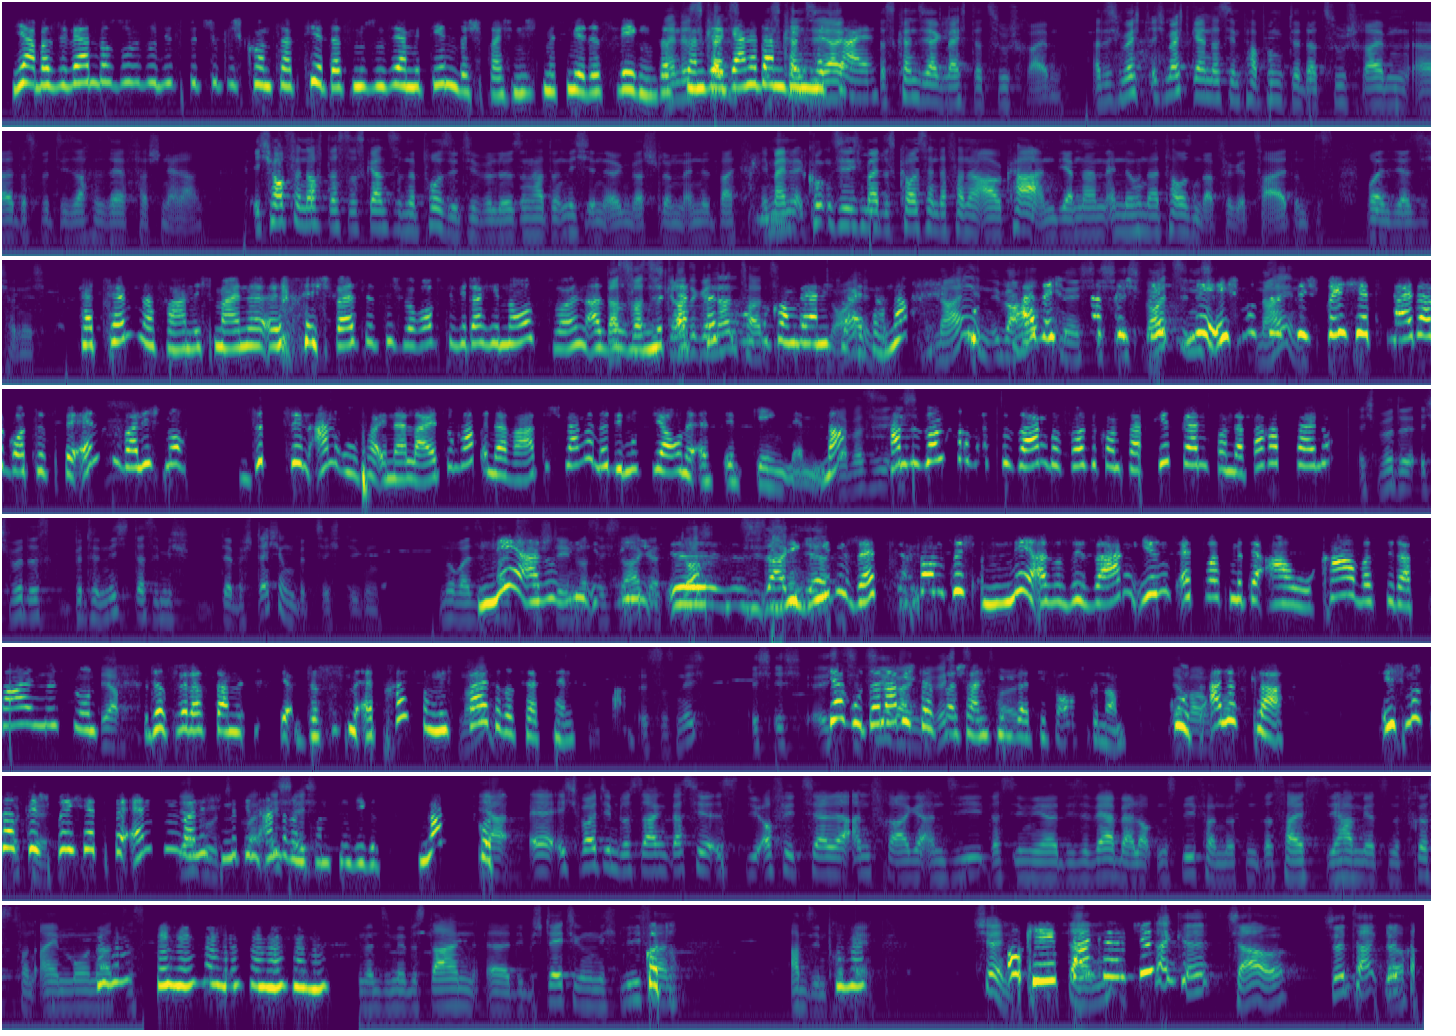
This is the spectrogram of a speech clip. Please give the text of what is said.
Ja, aber Sie werden doch sowieso diesbezüglich kontaktiert. Das müssen Sie ja mit denen besprechen, nicht mit mir. Deswegen, das Nein, können Sie ja gerne das dann denen Sie ja, mitteilen. Das können Sie ja gleich dazu schreiben. Also ich möchte, ich möchte gerne, dass Sie ein paar Punkte dazu schreiben. Äh, das wird die Sache sehr verschnellern. Ich hoffe noch, dass das Ganze eine positive Lösung hat und nicht in irgendwas Schlimmem endet, weil ich meine, gucken Sie sich mal das Callcenter von der AOK an. Die haben dann am Ende 100.000 dafür gezahlt und das wollen Sie ja sicher nicht. Herr Zentner fahren, ich meine, äh, ich weiß jetzt nicht, worauf Sie wieder hinaus wollen. Also Das, was ich mit gerade Erpressung genannt habe. kommen wir ja nicht Nein, weiter, ne? nein, überhaupt also ich nicht. Das Ich, ich Gespräch, Sie nicht. Nee, ich muss das nein. Gespräch jetzt leider Gottes beenden, weil ich noch 17 Anrufer in der Leitung habe, in der Warteschlange, ne? Die muss ich ja auch ent entgegennehmen, ne? Ja, Sie, Haben ich, Sie sonst noch was zu sagen, bevor Sie kontaktiert werden von der Fachabteilung? ich, würde, ich würde es bitte nicht, dass Sie mich der Bestechung bezichtigen. Nur weil Sie Nee, also verstehen, Sie, was ich Sie, sage. äh, Doch, Sie sagen Sie ja. geben Sätze von sich. Nee, also Sie sagen irgendetwas mit der AOK, was Sie da zahlen müssen und Ja. dass wir das dann. Ja, das ist eine Erpressung, nichts Nein. weiteres, Herr Zentner. Ist es nicht? Ich, ich, ich Ja gut, dann habe ich das wahrscheinlich negativ aufgenommen. Ja, Gut, warum- alles klar. Ich muss das Okay. Gespräch jetzt beenden, Ja, weil gut, ich mit den weil ich- anderen ich- Kunden, wie gesagt. Gut. Ja, äh, ich wollte ihm bloß sagen, das hier ist die offizielle Anfrage an Sie, dass Sie mir diese Werbeerlaubnis liefern müssen. Das heißt, Sie haben jetzt eine Frist von einem Monat. Mhm, mhm, mhm, mhm. wenn Sie mir bis dahin äh, die Bestätigung nicht liefern, haben Sie ein Problem. Schön. Okay, Dann, danke. Tschüss. Danke. Ciao. Schönen Tag noch.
